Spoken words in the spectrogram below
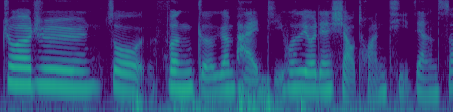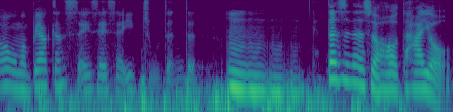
就会去做分隔跟排挤，或者有点小团体这样子，哦，我们不要跟谁谁谁一组等等。嗯嗯嗯嗯。但是那时候他有，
